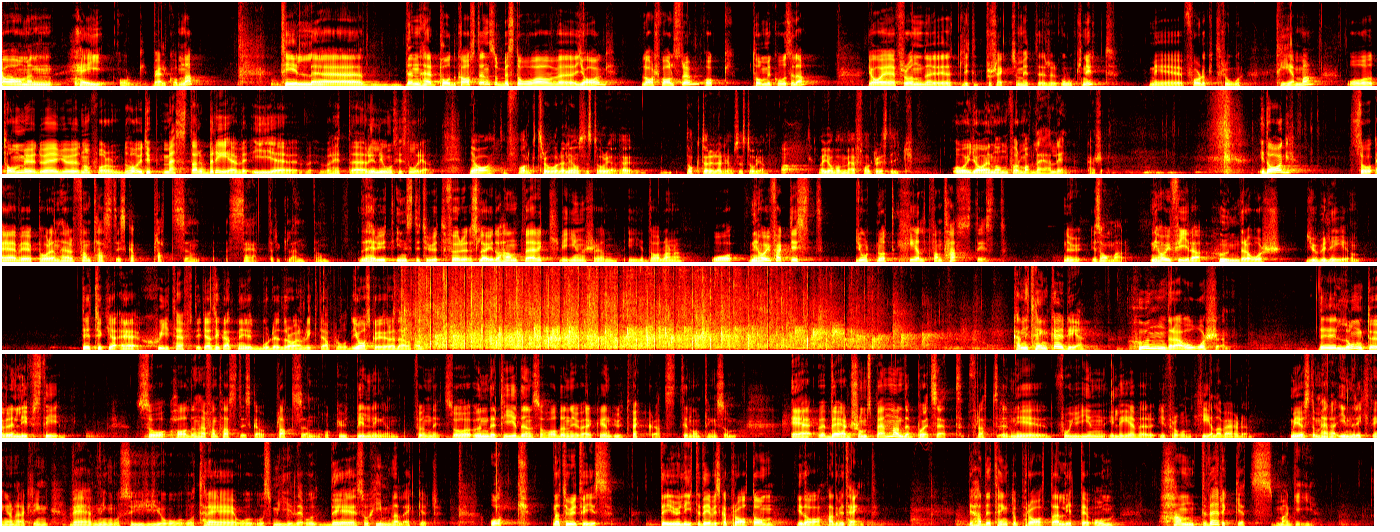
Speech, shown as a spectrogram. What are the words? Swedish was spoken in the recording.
Ja, men hej och välkomna till eh, den här podcasten som består av eh, jag, Lars Wahlström och Tommy Kosela. Jag är från ett litet projekt som heter Oknytt med folktro-tema. Och Tommy, du är ju någon form, du har ju typ mästarbrev i eh, vad heter, religionshistoria. Ja, folktro och religionshistoria. Jag är doktor i religionshistoria Ja. och jobbar med folkloristik. Och jag är någon form av lärling, kanske. Idag så är vi på den här fantastiska platsen Sätergläntan. Det här är ett institut för slöjd och hantverk vid Insjön i Dalarna. Och ni har ju faktiskt gjort något helt fantastiskt nu i sommar. Ni har ju firat 100 års jubileum. Det tycker jag är skithäftigt. Jag tycker att ni borde dra en riktig applåd. Jag ska göra det i alla fall. Kan ni tänka er det? Hundra år sedan, det är långt över en livstid, så har den här fantastiska platsen och utbildningen funnits. Och under tiden så har den ju verkligen utvecklats till någonting som är världsomspännande på ett sätt. För att ni får ju in elever ifrån hela världen. Med just de här inriktningarna kring vävning och sy och, och trä och, och smide. Och det är så himla läckert. Och naturligtvis, det är ju lite det vi ska prata om idag, hade vi tänkt. Vi hade tänkt att prata lite om hantverkets magi.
